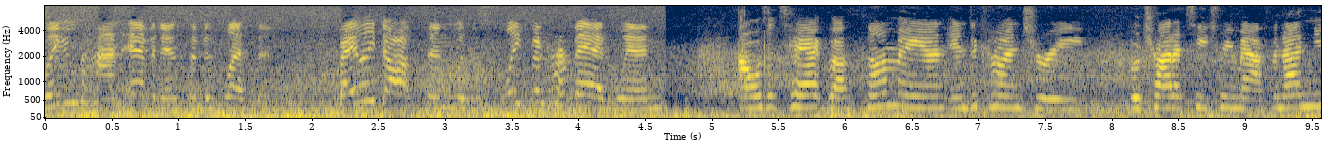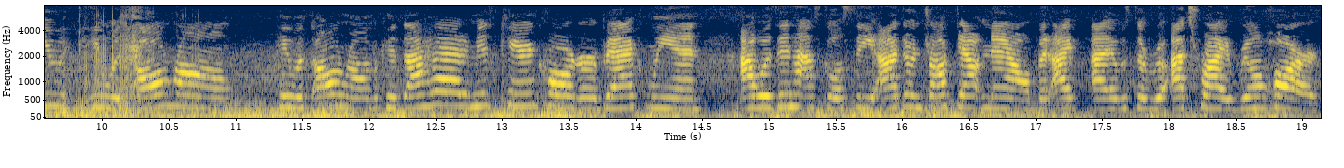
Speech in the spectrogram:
leaving behind evidence of his lesson. Bailey Dotson was asleep in her bed when I was attacked by some man in the country who tried to teach me math, and I knew he was all wrong. He was all wrong because I had Miss Karen Carter back when I was in high school. See, I done dropped out now, but I I was the I tried real hard,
